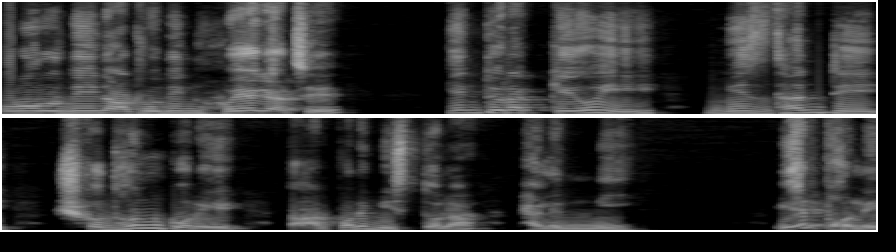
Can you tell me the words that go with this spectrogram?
পনেরো দিন আঠারো দিন হয়ে গেছে কিন্তু এরা কেউই বীজ ধানটি শোধন করে তারপরে বিস্তলা ফেলেননি। এর ফলে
